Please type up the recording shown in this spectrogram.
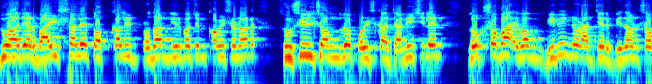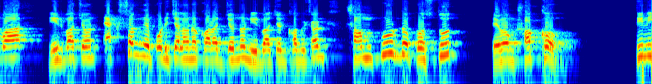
দু হাজার বাইশ সালে তৎকালীন প্রধান নির্বাচন কমিশনার সুশীল চন্দ্র পরিষ্কার জানিয়েছিলেন, লোকসভা এবং বিভিন্ন রাজ্যের বিধানসভা নির্বাচন একসঙ্গে পরিচালনা করার জন্য নির্বাচন কমিশন সম্পূর্ণ প্রস্তুত এবং সক্ষম। তিনি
